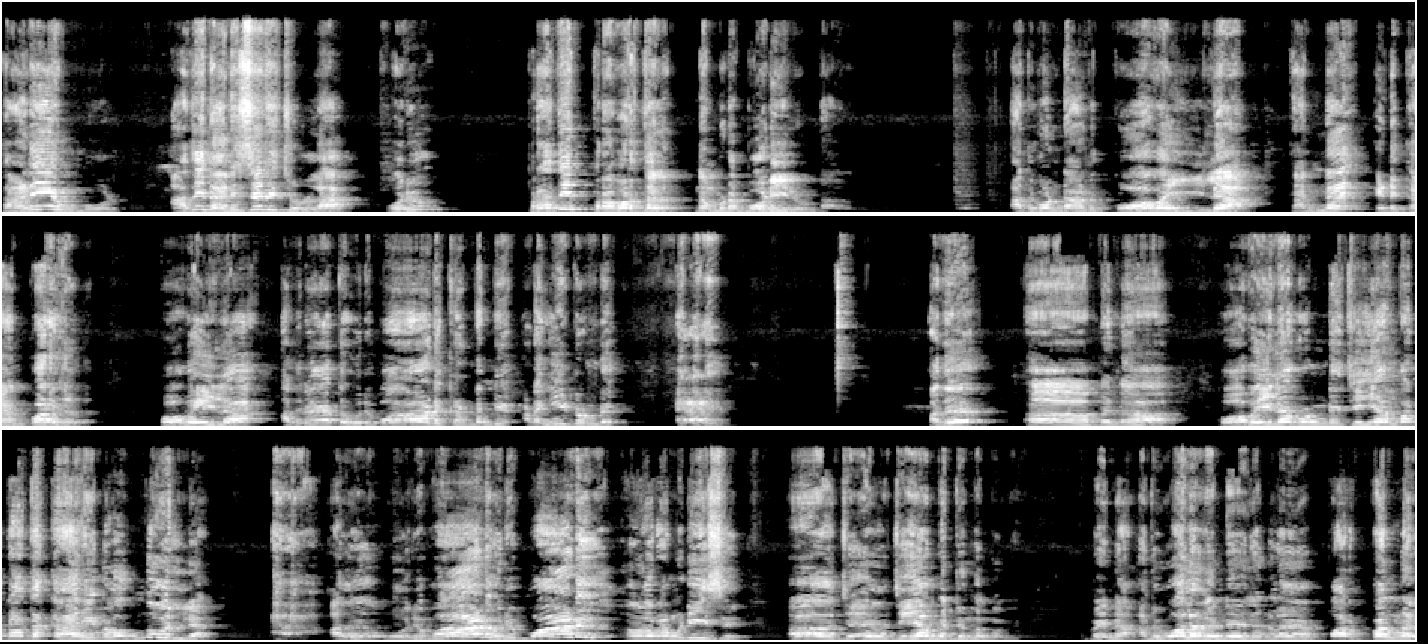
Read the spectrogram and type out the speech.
തണിയുമ്പോൾ അതിനനുസരിച്ചുള്ള ഒരു പ്രതിപ്രവർത്തനം നമ്മുടെ ബോഡിയിൽ ഉണ്ടാകും അതുകൊണ്ടാണ് ഇല തന്നെ എടുക്കാൻ പറഞ്ഞത്. കോവയില അതിനകത്ത് ഒരുപാട് കണ്ടന്റ് അടങ്ങിയിട്ടുണ്ട്. അത് പിന്നെ കോവയില കൊണ്ട് ചെയ്യാൻ പറ്റാത്ത കാര്യങ്ങളൊന്നുമില്ല. അത് ഒരുപാട് ഒരുപാട് റെമഡീസ് ചെയ്യാൻ പറ്റും നമുക്ക്. പിന്നെ അതുപോലെ തന്നെ ഞങ്ങൾ പർപ്പങ്ങൾ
